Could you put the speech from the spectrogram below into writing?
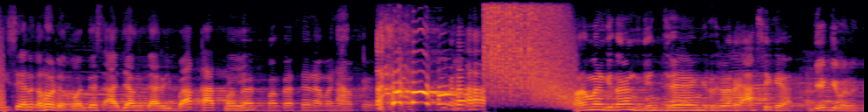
Gisel kalau udah kontes ajang cari bakat nih. Kontes, kontesnya namanya apa? ya? Orang main kita kan genjreng gitu sebenarnya asik ya. Dia gimana?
